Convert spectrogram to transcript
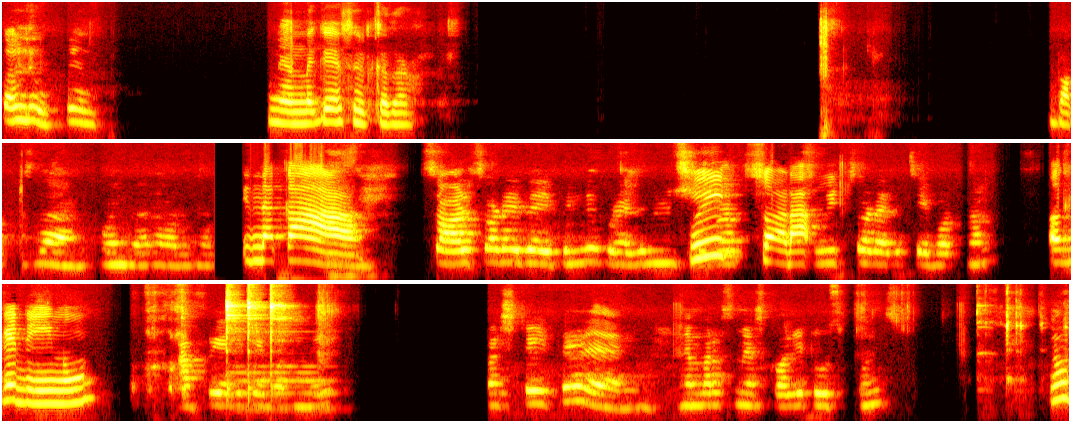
వాళ్ళు ఉప్పు నిన్నకే వేసాడు కదా. ఇందాక సాల్ట్ సోడా అయితే అయిపోయింది ఇప్పుడైతే నేను స్వీట్ సోడా. స్వీట్ సోడా అయితే చేయబోతున్నాను ఓకే నేను అఫ్రీ అయితే చేయబోతుంది ఫస్ట్ అయితే నిమ్మరసం వేసుకోవాలి టూ స్పూన్స్. నువ్వు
